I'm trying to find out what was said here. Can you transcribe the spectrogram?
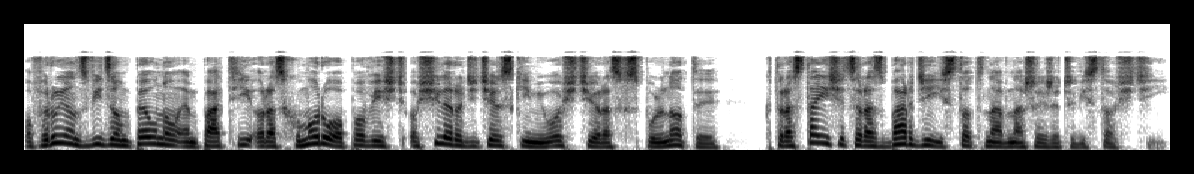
oferując widzom pełną empatii oraz humoru opowieść o sile rodzicielskiej miłości oraz wspólnoty, która staje się coraz bardziej istotna w naszej rzeczywistości.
